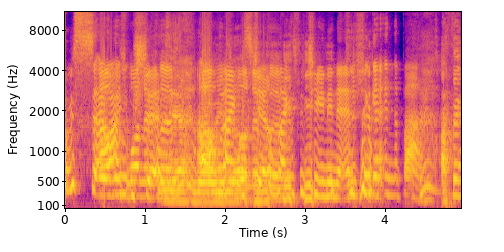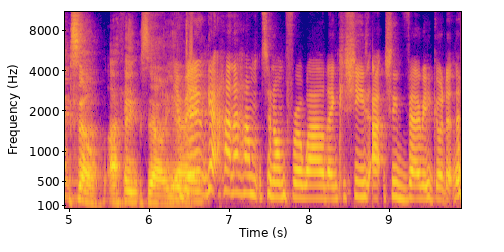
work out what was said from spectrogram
was so I was anxious. one of them. Yeah, I no, was Thanks, one of Jill. them. Thanks for tuning in. Did she get in the band? I think so. I think so, yeah. You Don't get Hannah Hampton on for a while then, because she's actually very good at the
